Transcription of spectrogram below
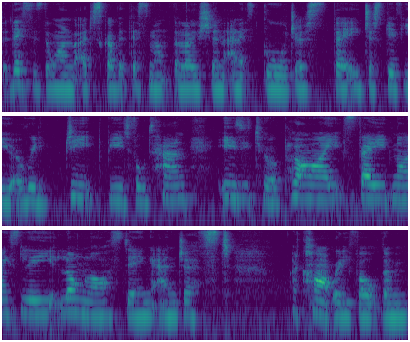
But this is the one that I discovered this month, the lotion, and it's gorgeous. They just give you a really deep, beautiful tan, easy to apply, fade nicely, long lasting, and just I can't really fault them.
